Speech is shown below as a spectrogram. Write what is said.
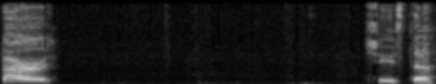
bird. She's the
